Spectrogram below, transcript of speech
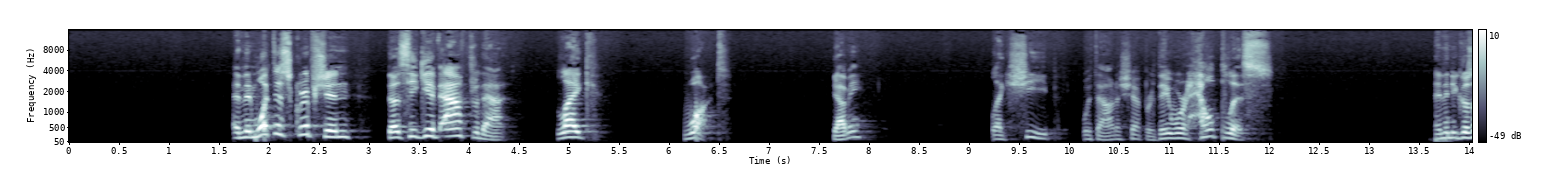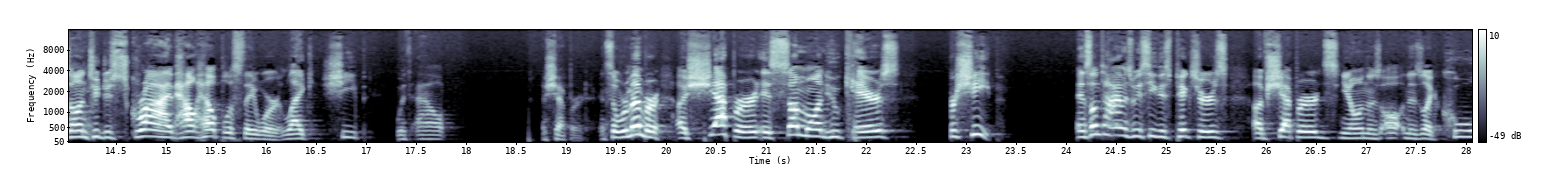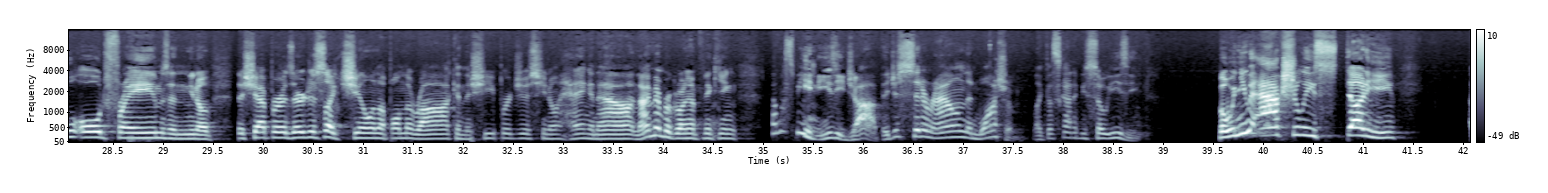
And then what description does he give after that? Like what? Gabby? Like sheep without a shepherd. They were helpless. And then he goes on to describe how helpless they were, like sheep without a shepherd. And so remember, a shepherd is someone who cares for sheep. And sometimes we see these pictures of shepherds, you know, and there's, all, and there's like cool old frames, and, you know, the shepherds, they're just like chilling up on the rock, and the sheep are just, you know, hanging out. And I remember growing up thinking, that must be an easy job. They just sit around and watch them. Like, that's got to be so easy. But when you actually study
